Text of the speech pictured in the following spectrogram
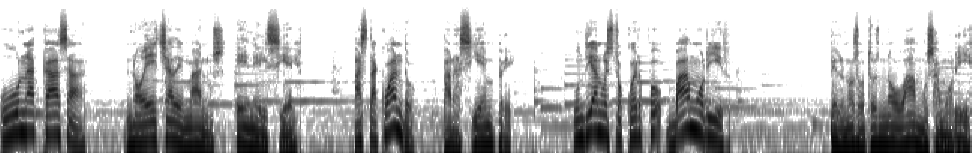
una casa no hecha de manos en el cielo. ¿Hasta cuándo? Para siempre. Un día nuestro cuerpo va a morir, pero nosotros no vamos a morir.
